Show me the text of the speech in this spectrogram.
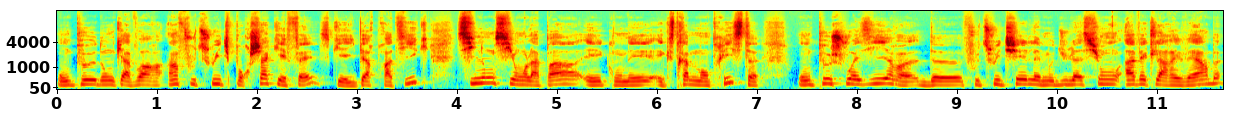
on peut donc avoir un foot switch pour chaque effet, ce qui est hyper pratique. Sinon, si on l'a pas et qu'on est extrêmement triste, on peut choisir de foot switcher les modulations avec la reverb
